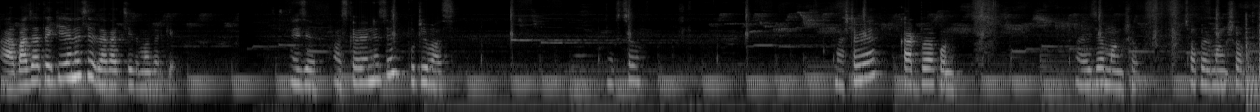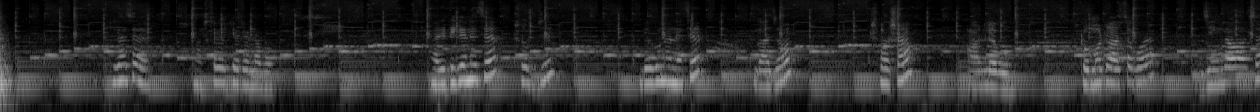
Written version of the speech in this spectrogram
আর বাজার থেকে এনেছে, দেখাচ্ছি তোমাদেরকে। এই যে, আজকে এনেছে পুঁটি মাছ। দেখছ? মাছটাকে কাটবো এখন। এই যে মাংস, চপের মাংস। ঠিক আছে? মাছটাকে কেটে নেব। আর এদিকে এনেছে সবজি, বেগুন এনেছে, গাজর, শসা আর লেবু। টমেটো আছে করে ঝিঙ্গাও আছে।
